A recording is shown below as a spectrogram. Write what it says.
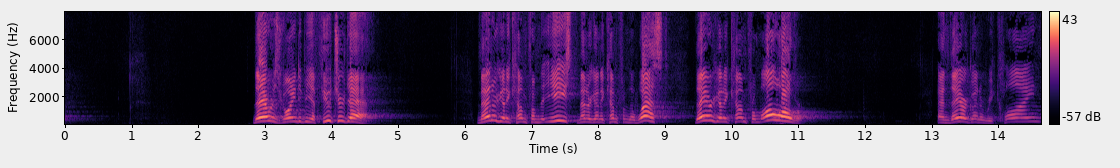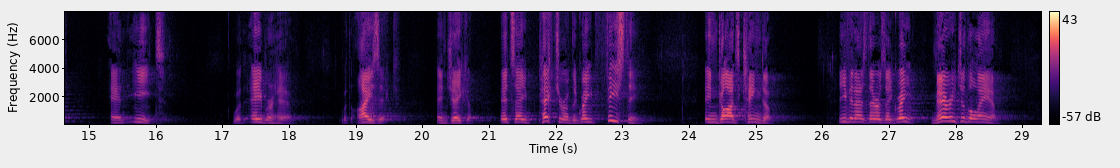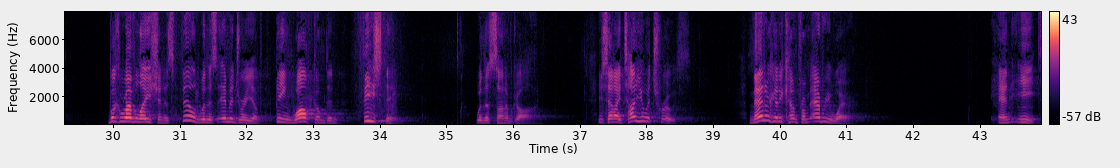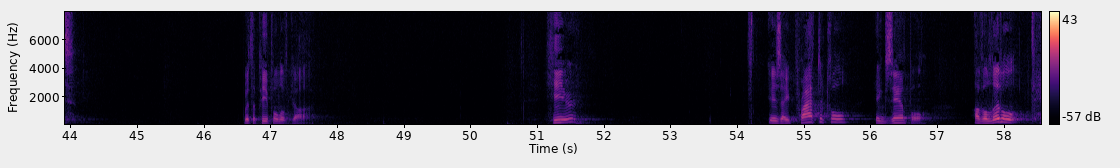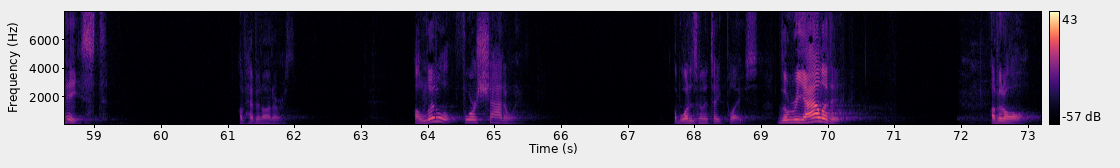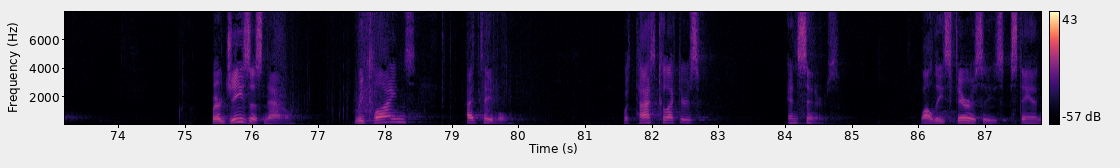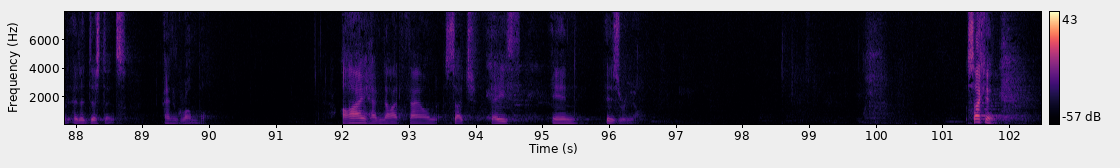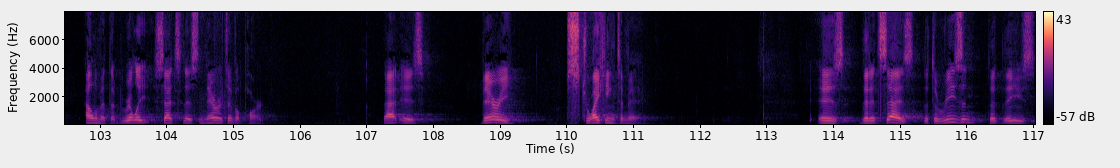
there is going to be a future day. Men are going to come from the east, men are going to come from the west, they are going to come from all over. And they are going to recline and eat with Abraham, with Isaac, and Jacob. It's a picture of the great feasting in God's kingdom. Even as there is a great marriage of the Lamb. Book of Revelation is filled with this imagery of being welcomed and feasting with the Son of God. He said, I tell you a truth. Men are going to come from everywhere and eat with the people of God. Here is a practical example of a little taste of heaven on earth, a little foreshadowing of what is going to take place the reality of it all. Where Jesus now reclines at table with tax collectors and sinners, while these Pharisees stand at a distance and grumble. I have not found such faith in Israel. Second element that really sets this narrative apart that is very striking to me is that it says that the reason that these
